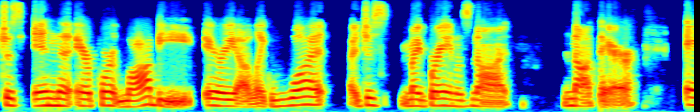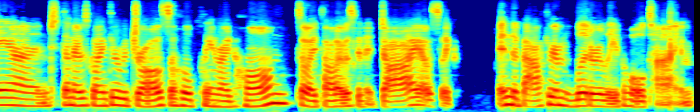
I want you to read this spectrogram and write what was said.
just in the airport lobby area. Like what? I just my brain was not not there. And then I was going through withdrawals the whole plane ride home. So I thought I was going to die. I was like in the bathroom literally the whole time.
